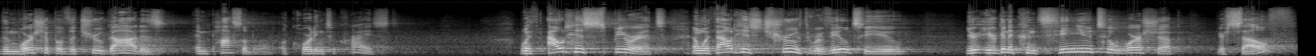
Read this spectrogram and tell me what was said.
then worship of the true God is impossible according to Christ. Without His Spirit and without His truth revealed to you, you're, you're going to continue to worship yourself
